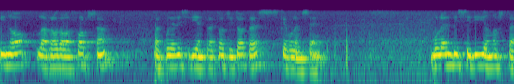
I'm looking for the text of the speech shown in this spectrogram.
i no la raó de la força per poder decidir entre tots i totes què volem ser. Volem decidir el nostre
